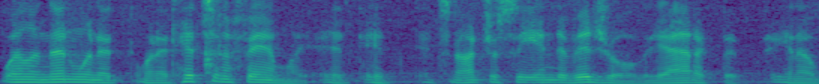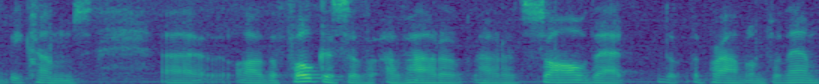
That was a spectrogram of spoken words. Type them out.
Well, and then when it when it hits in a family, it, it it's not just the individual, the addict that you know becomes uh, or the focus of, of how to how to solve that the, the problem for them.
